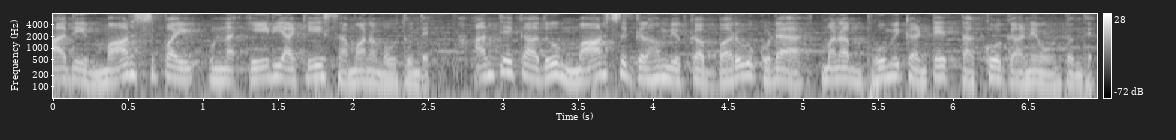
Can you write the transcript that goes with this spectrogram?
అది మార్స్ పై ఉన్న ఏరియాకి సమానమవుతుంది. అంతేకాదు మార్స్ గ్రహం యొక్క బరువు కూడా మన భూమి కంటే తక్కువగానే ఉంటుంది.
